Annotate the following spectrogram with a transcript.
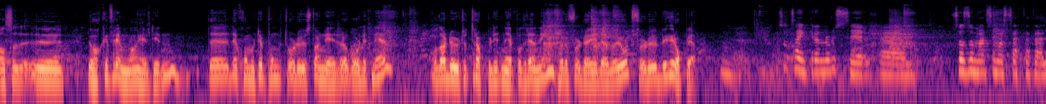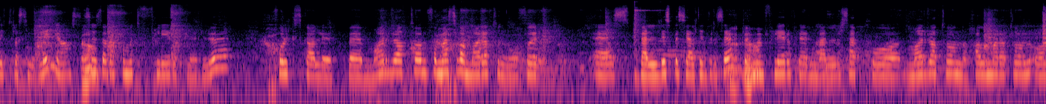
Altså, du har ikke fremgang hele tiden. Det, det kommer til punkt hvor du stagnerer og går litt ned. Og da er det lurt å trappe litt ned på treningen for å fordøye det du har gjort, før du bygger opp igjen. Så tenker jeg når du ser eh, Sånn som jeg som har sett dette litt fra sidelinja, så ja. syns jeg det har kommet flere og flere løp. Folk skal løpe maraton. For meg så var maraton noe for eh, veldig spesielt interesserte, ja, ja. men flere og flere melder seg på maraton og halvmaraton og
